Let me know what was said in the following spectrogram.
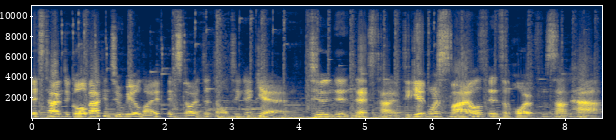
It's time to go back into real life and start adulting again. Tune in next time to get more smiles and support from Sangha.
